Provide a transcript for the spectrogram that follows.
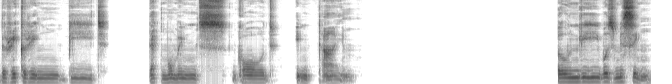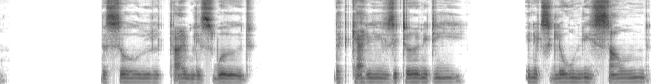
the recurring beat that moments God in time. Only was missing. The sole timeless word that carries eternity in its lonely sound,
